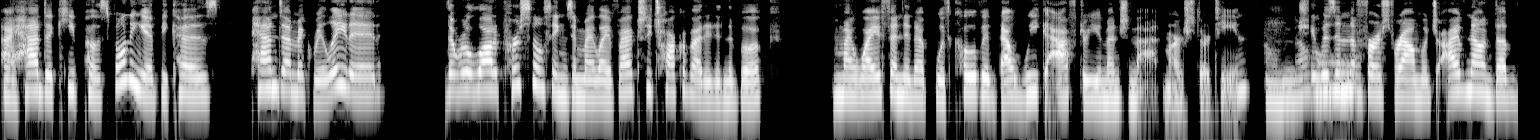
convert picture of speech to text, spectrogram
I had to keep postponing it because pandemic related, there were a lot of personal things in my life. I actually talk about it in the book. My wife ended up with COVID that week after you mentioned that, March 13th. oh no. She was in the first round, which I've now dubbed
